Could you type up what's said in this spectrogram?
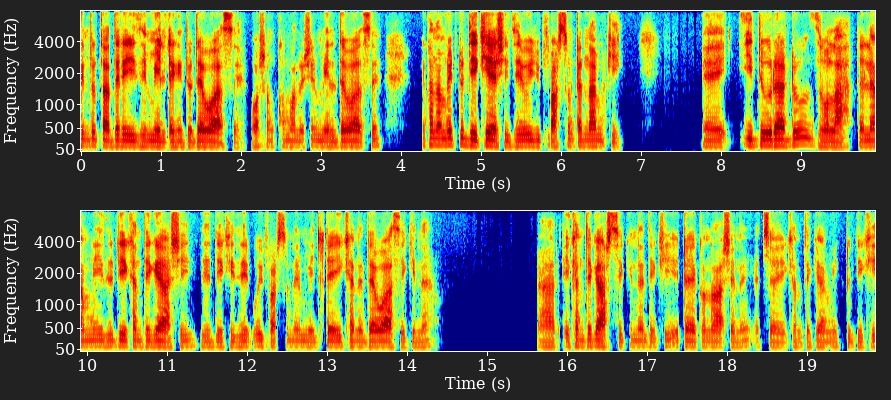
কিন্তু তাদের এই যে মেলটা কিন্তু দেওয়া আছে, অসংখ্য মানুষের মেল দেওয়া আছে। এখন আমরা একটু দেখে আসি যে ওই পার্সনটার নাম কি? ইদুরাডু জোলা। তাহলে আমি যদি এখান থেকে আসি, যে দেখি যে ওই পার্সনের মেলটা এখানে দেওয়া আছে কিনা। আর এখান থেকে আসছে কিনা দেখি, এটা এখনও আসে নাই। আচ্ছা এখান থেকে আমি একটু দেখি।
